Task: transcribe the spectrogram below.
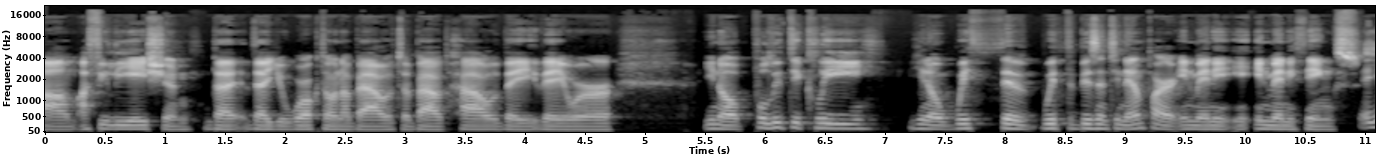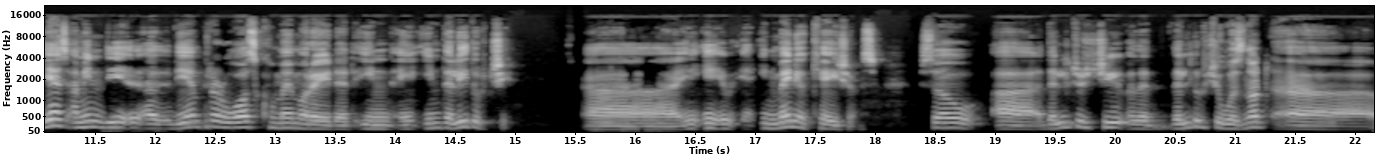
um, affiliation that that you worked on about about how they they were, you know, politically you know with the with the Byzantine Empire in many in many things. Yes, I mean the uh, the emperor was commemorated in in the liturgy uh, in, in, many occasions. So uh, the liturgy the, the, liturgy was not uh,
